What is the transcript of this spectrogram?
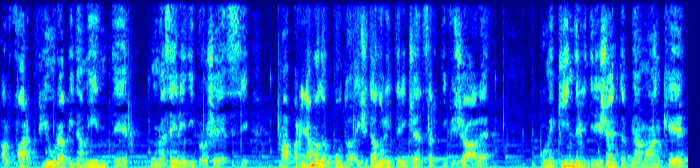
al far più rapidamente una serie di processi. Ma parliamo appunto, hai citato l'intelligenza artificiale. Come Kindle di recente abbiamo anche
